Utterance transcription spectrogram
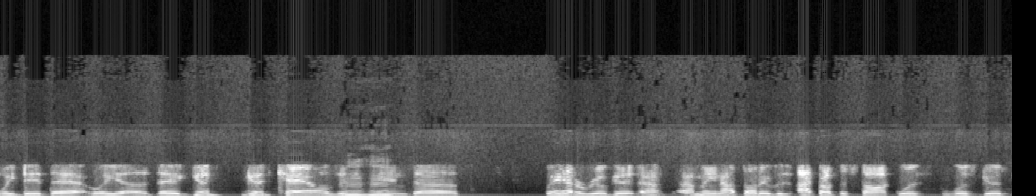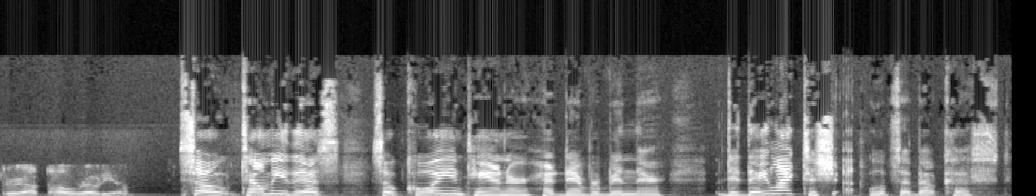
We did that. We uh, they're good good cows, and Mhm. and uh, we had a real good. I, I mean, I thought it was. I thought the stock was was good throughout the whole rodeo. So tell me this. So Coy and Tanner had never been there. Did they like to? Sh- Whoops, I about cussed.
